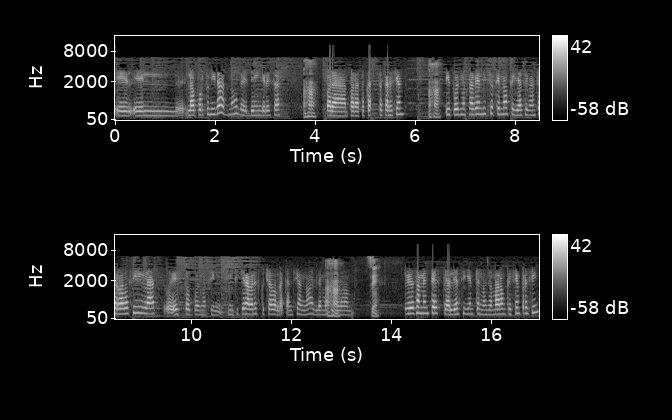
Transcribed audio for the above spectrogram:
el, la oportunidad, ¿no? De, ingresar para para tocar esta canción. Y pues nos habían dicho que no, que ya se habían cerrado filas, esto pues no sin, sin siquiera haber escuchado la canción, ¿no? El demo que llevábamos. Sí. Curiosamente, este, al día siguiente nos llamaron que siempre sí,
